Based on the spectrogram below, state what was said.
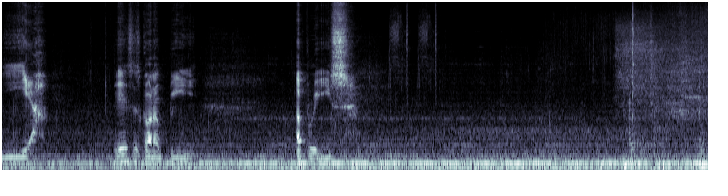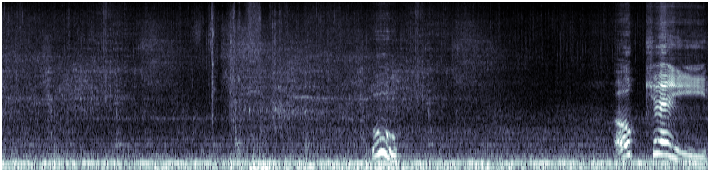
Yeah. This is gonna be a breeze. Ooh. Okay.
